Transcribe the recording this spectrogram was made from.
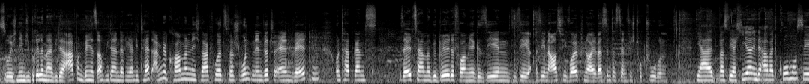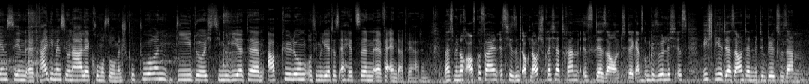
So, ich nehme die Brille mal wieder ab und bin jetzt auch wieder in der Realität angekommen. Ich war kurz verschwunden in virtuellen Welten und habe ganz seltsame Gebilde vor mir gesehen. Die sehen aus wie Wollknäuel. Was sind das denn für Strukturen? Ja, was wir hier in der Arbeit Chromos sehen, sind äh, dreidimensionale Chromosomenstrukturen, die durch simulierte Abkühlung und simuliertes Erhitzen äh, verändert werden. Was mir noch aufgefallen ist, hier sind auch Lautsprecher dran, ist der Sound, der ganz ungewöhnlich ist. Wie spielt der Sound denn mit dem Bild zusammen?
